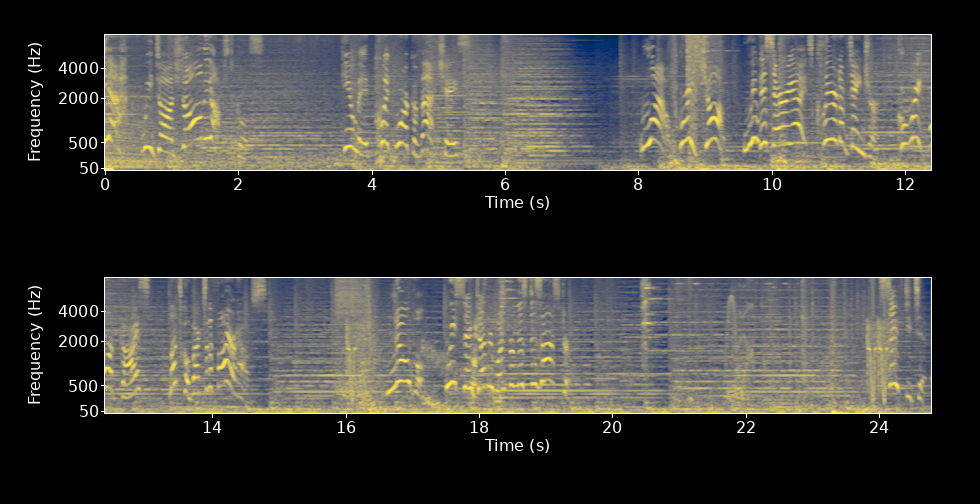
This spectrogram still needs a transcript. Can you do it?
Yeah! We dodged all the obstacles! You made quick work of that, Chase! Wow! Great job! We- This area is cleared of danger! Great work, guys! Let's go back to the firehouse! Noble! We saved everyone from this disaster! Safety tip!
